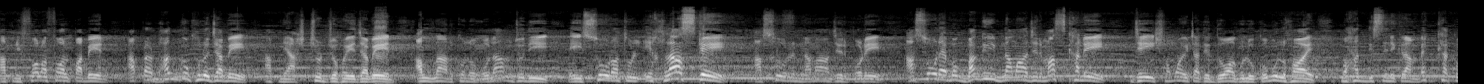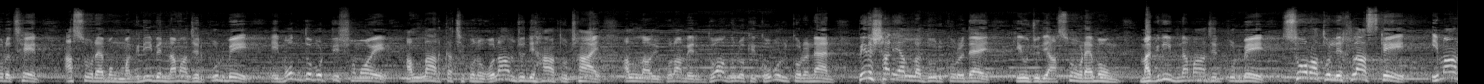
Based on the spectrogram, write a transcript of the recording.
আপনি ফলাফল পাবেন, আপনার ভাগ্য খুলে যাবে, আপনি আশ্চর্য হয়ে যাবেন। আল্লাহর কোনো গোলাম যদি এই সূরাতুল ইখলাসকে আসরের নামাজের পরে, আসর এবং বাগরিব নামাজের মাঝখানে যেই সময়টাতে দোয়াগুলো কবুল হয়, মহাদ্দিসিন ইকরাম ব্যাখ্যা করেছেন, আসর এবং মাগরিবের নামাজের পূর্বে এই মধ্যবর্তী সময়ে আল্লাহর কাছে কোনো গোলাম যদি হাত উঠায়, আল্লাহ ওই গোলামের দোয়াগুলোকে কবুল করে নেন, পেরেশানি আল্লাহ দূর করে দেয়। কেউ যদি আসর এবং মাগরিব নামাজের পূর্বে সৌরাতুল ইখলাসকে ইমান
